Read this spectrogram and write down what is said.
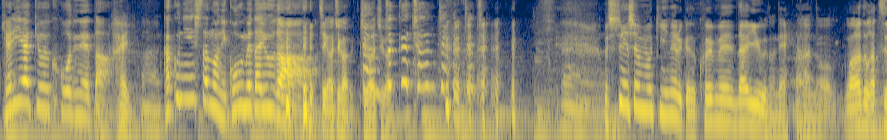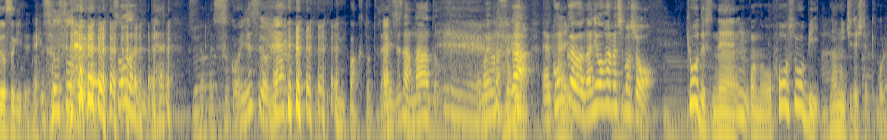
キャリア教育コーディネーター、はい。うん。確認したのに小梅田優だ。違う違う。違う違う。ちゃんちゃかちゃんちゃかちゃんちゃか。うん。シチュエーションも気になるけど小梅太夫のねあのワードが強すぎてね。そうそうだね。そうなんでね。やっぱりすごいですよね。インパクトって大事だなと思いますが、えー今回は何を話しましょう、今日ですね、うん。この放送日何日でしたっけこれ、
